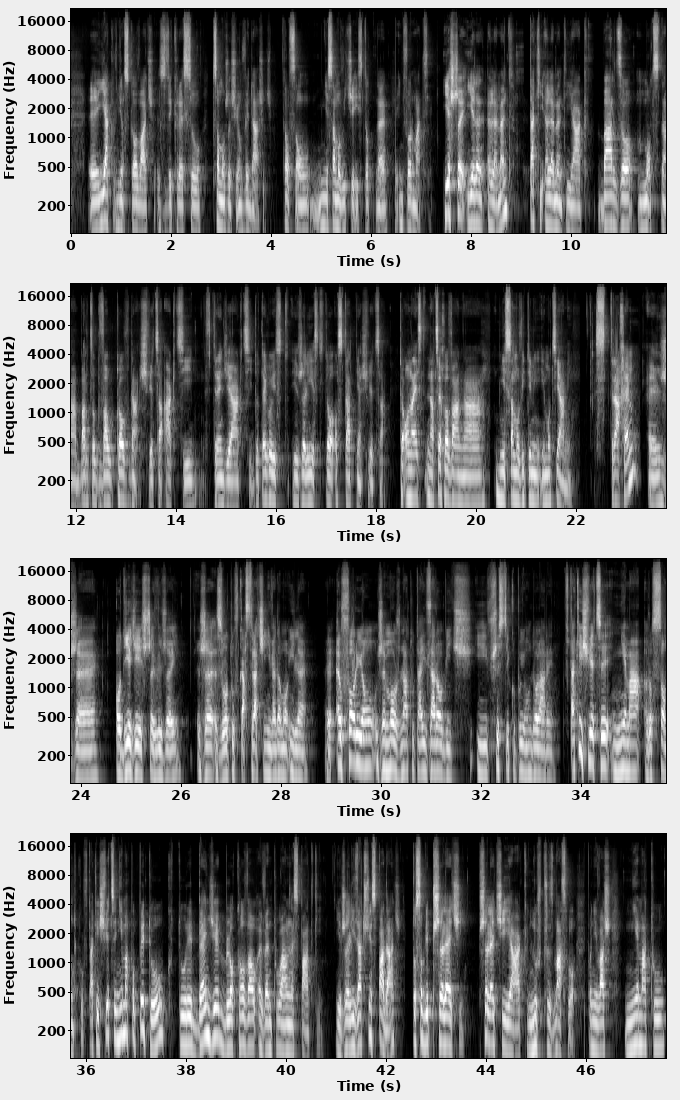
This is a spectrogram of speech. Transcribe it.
jak wnioskować z wykresu, co może się wydarzyć. To są niesamowicie istotne informacje. Jeszcze jeden element, taki element jak bardzo mocna, bardzo gwałtowna świeca akcji w trendzie akcji. Do tego jest, jeżeli jest to ostatnia świeca, to ona jest nacechowana niesamowitymi emocjami. Strachem, e, że odjedzie jeszcze wyżej, że złotówka straci nie wiadomo ile, euforią, że można tutaj zarobić i wszyscy kupują dolary. W takiej świecy nie ma rozsądku, w takiej świecy nie ma popytu, który będzie blokował ewentualne spadki. Jeżeli zacznie spadać, to sobie przeleci. Przeleci jak nóż przez masło, ponieważ nie ma tu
